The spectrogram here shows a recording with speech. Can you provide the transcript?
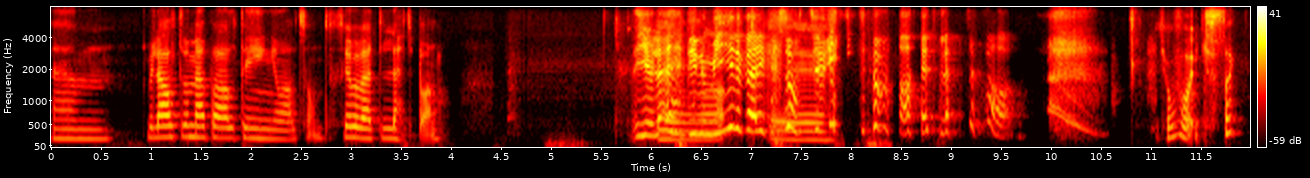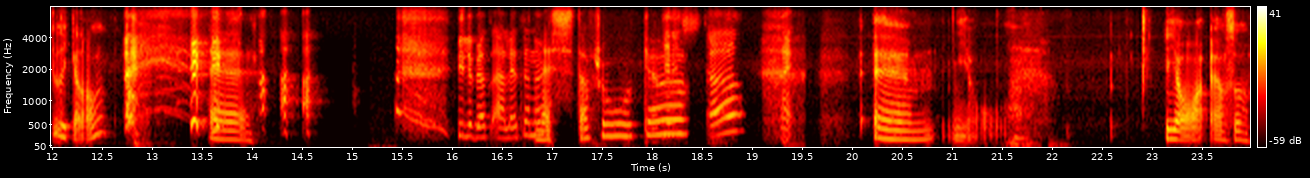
Um, ville alltid vara med på allting och allt sånt. Så jag var väldigt lätt barn. Julia, Ja, din min verkar som att eh. du inte var ett lätt barn. Jag var exakt likadan. eh, Vill du berätta ärligheten nu? nästa fråga. Yes. Ja. Ehm, ja. Ja, alltså.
